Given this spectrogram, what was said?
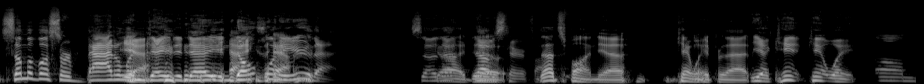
some of us are battling Yeah. day to day and Yeah, don't want to hear that. So that, God, that yeah. was terrifying. That's fun. Yeah, can't wait for that. yeah, can't can't wait. Um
